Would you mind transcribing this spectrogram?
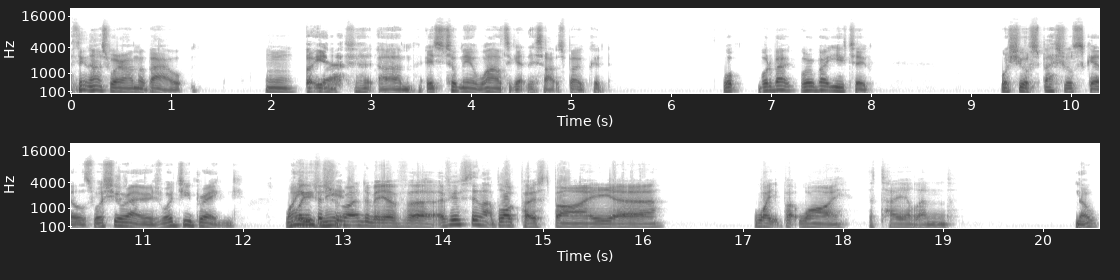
I think that's where I'm about. Mm. But yeah, um, it's took me a while to get this outspoken. What what about what about you two? What's your special skills? What's your areas? What do you bring? Why well, you just here? reminded me of. Uh, have you seen that blog post by uh, Wait But Why? The tail end. No.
